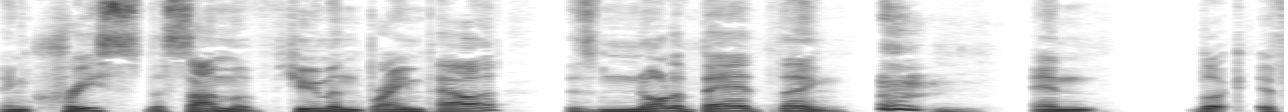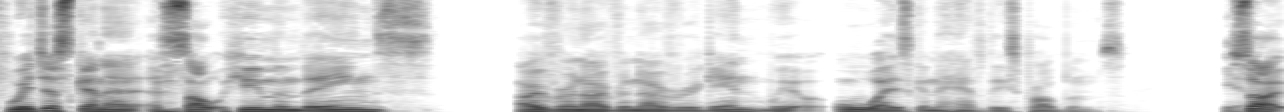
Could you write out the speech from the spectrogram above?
increase the sum of human brain power is not a bad thing. and look, if we're just going to assault human beings over and over and over again, we're always going to have these problems. So,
